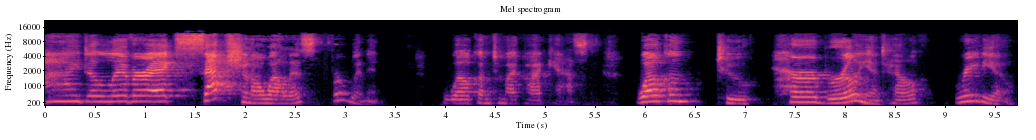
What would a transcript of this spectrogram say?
I deliver exceptional wellness for women. Welcome to my podcast. Welcome to Her Brilliant Health Radio.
